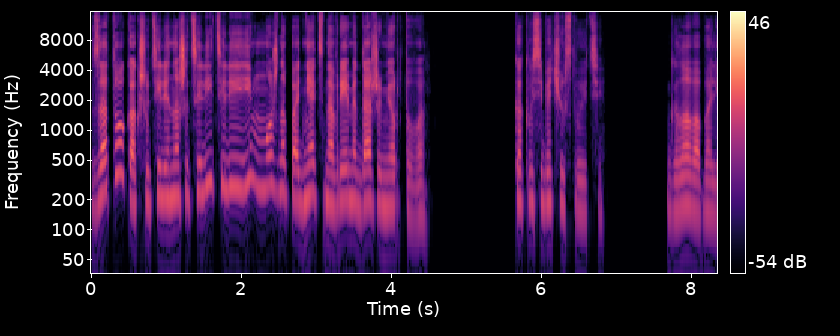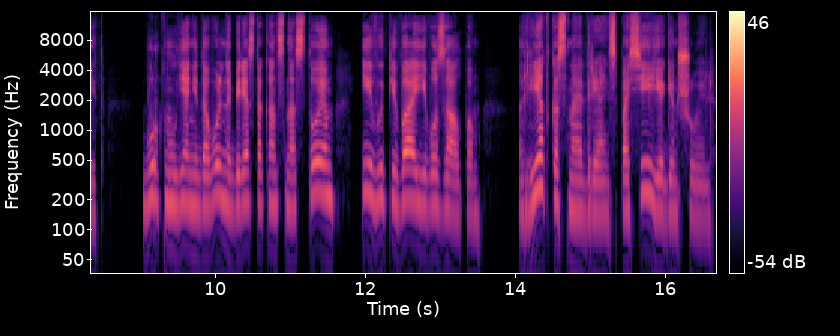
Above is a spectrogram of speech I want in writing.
Зато, как шутили наши целители, им можно поднять на время даже мертвого. «Как вы себя чувствуете?» «Голова болит», — буркнул я недовольно, беря стакан с настоем и выпивая его залпом. «Редкостная дрянь, спаси ее, Геншуэль».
